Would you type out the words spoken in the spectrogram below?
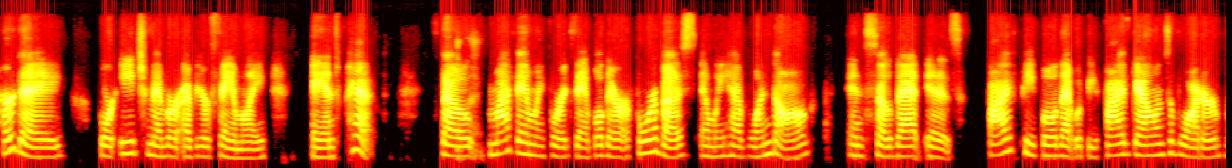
per day for each member of your family and pet. So, okay. my family, for example, there are four of us and we have one dog. And so that is five people. That would be five gallons of water.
